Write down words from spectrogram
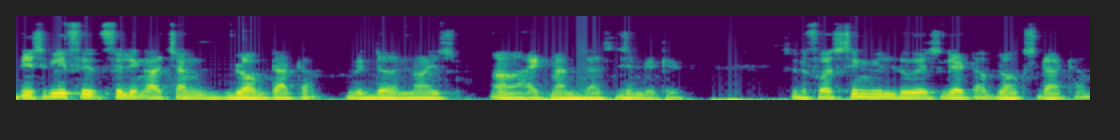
basically filling our chunk block data with the noise uh, height map that's generated. So the first thing we'll do is get our blocks data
